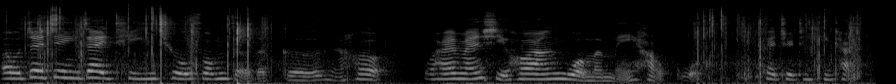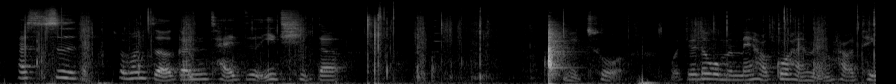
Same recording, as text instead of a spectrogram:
呃，我最近在听秋风泽的歌，然后我还蛮喜欢《我们美好过》，可以去听听看。它是秋风泽跟才子一起的，没错。我觉得《我们美好过》还蛮好听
